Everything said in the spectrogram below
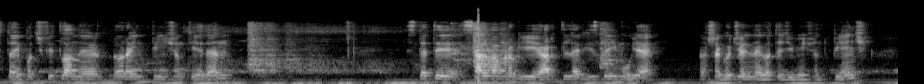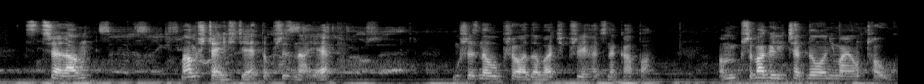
tutaj podświetlony Lorraine 51. Niestety salwa wrogiej artylerii zdejmuje naszego dzielnego T-95. Strzelam. Mam szczęście, to przyznaję. Muszę znowu przeładować, przyjechać na kapa. Mamy przewagę liczebną, oni mają czołg.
